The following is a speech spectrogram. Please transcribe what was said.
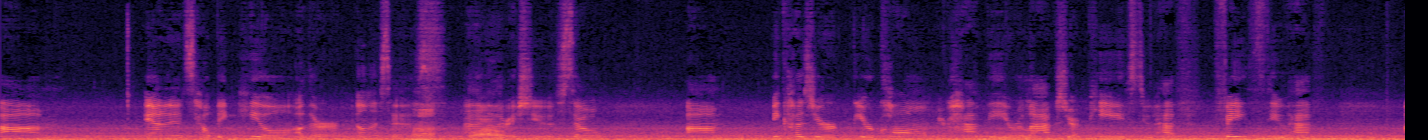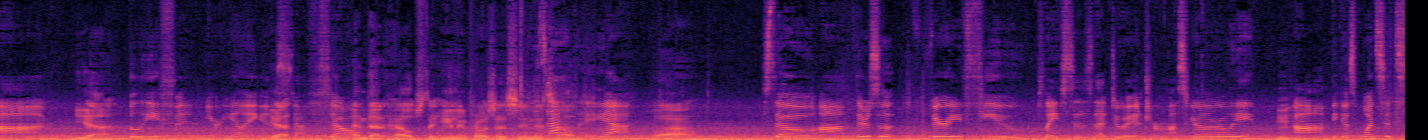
Um, and it's helping heal other illnesses Huh. and Wow. other issues. So, um, because you're you're calm, you're happy, you're relaxed, you're at peace, you have faith, you have um, Yeah. belief in your healing and Yeah. stuff. So And that helps the healing process in itself. exactly, yeah. Wow. So um, there's a very few places that do it intramuscularly Mhm. um, because once it's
